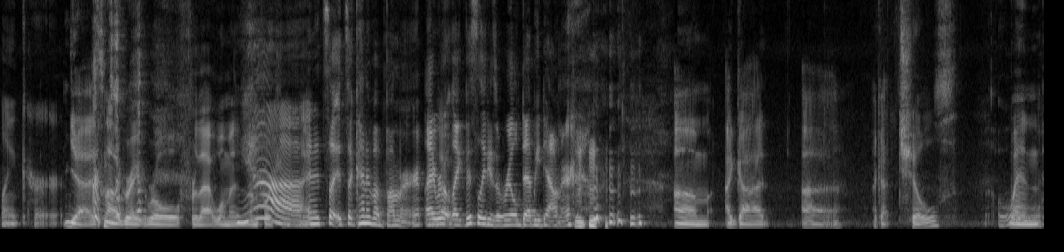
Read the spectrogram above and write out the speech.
like her? Yeah, it's not a great role for that woman. Yeah, unfortunately. and it's a, it's a kind of a bummer. I wrote Yeah. like this lady's a real Debbie Downer. Um, I got uh, I got chills when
